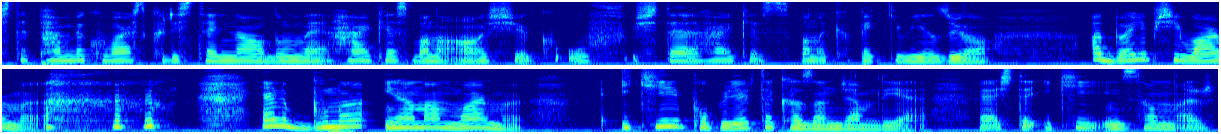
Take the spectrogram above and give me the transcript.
İşte pembe kuvars kristalini aldım ve herkes bana aşık. Uf işte herkes bana köpek gibi yazıyor. Abi böyle bir şey var mı? yani buna inanan var mı? İki popülerite kazanacağım diye veya işte iki insanlar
